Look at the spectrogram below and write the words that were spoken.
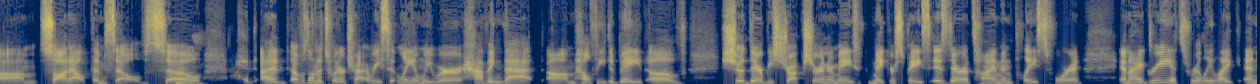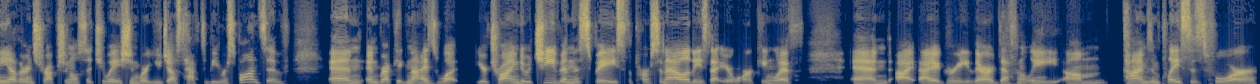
um, sought out themselves. So mm-hmm. I, I, was on a Twitter chat recently, and we were having that um, healthy debate of should there be structure in a makerspace? Is there a time and place for it? And I agree, it's really like any other instructional situation where you just have to be responsive and and recognize what you're trying to achieve in the space, the personalities that you're working with. And I, I agree, there are definitely um, times and places for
